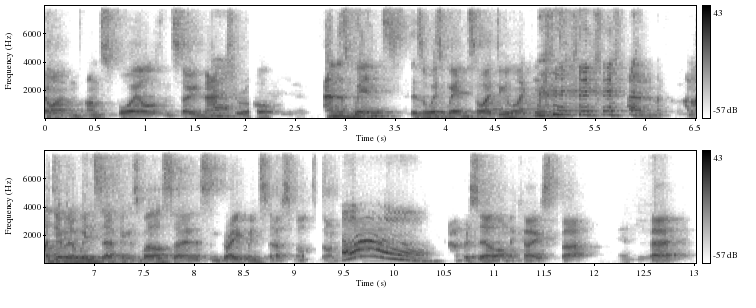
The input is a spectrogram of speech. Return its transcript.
So unspoiled and so natural. Yeah and there's winds. There's always wind, so I do like wind, and, and I do a bit of windsurfing as well. So there's some great windsurf spots on oh. uh, Brazil on the coast. But but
